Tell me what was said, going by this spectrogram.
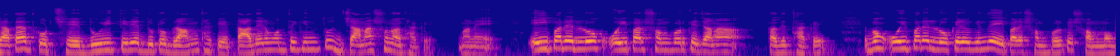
যাতায়াত করছে, দুই তীরে দুটো গ্রাম থাকে, তাদের মধ্যে কিন্তু জানাশোনা থাকে। মানে এই পারের লোক ওই পার সম্পর্কে জানা তাদের থাকে এবং ওই পারের লোকেরও কিন্তু এই পারের সম্পর্কে সম্যক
